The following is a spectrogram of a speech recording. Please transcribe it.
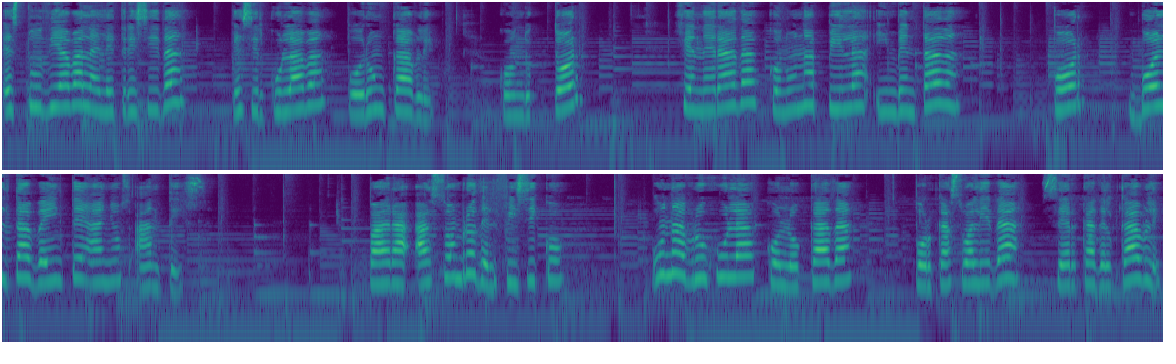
estudiaba la electricidad que circulaba por un cable conductor generada con una pila inventada por Volta 20 años antes. Para asombro del físico, una brújula colocada por casualidad cerca del cable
